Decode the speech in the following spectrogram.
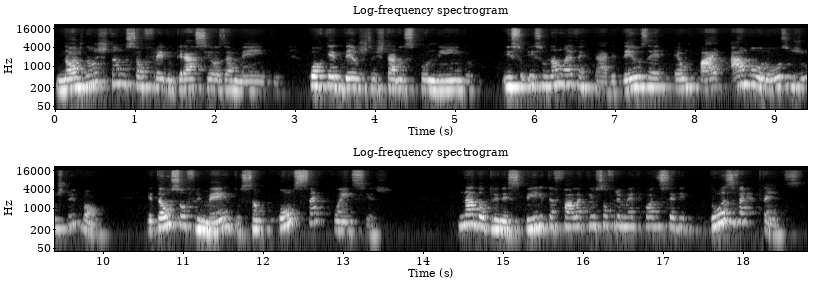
Nós não estamos sofrendo graciosamente porque Deus está nos punindo. Isso, isso não é verdade. Deus é, é um Pai amoroso, justo e bom. Então, o sofrimento são consequências na doutrina espírita, fala que o sofrimento pode ser de duas vertentes:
